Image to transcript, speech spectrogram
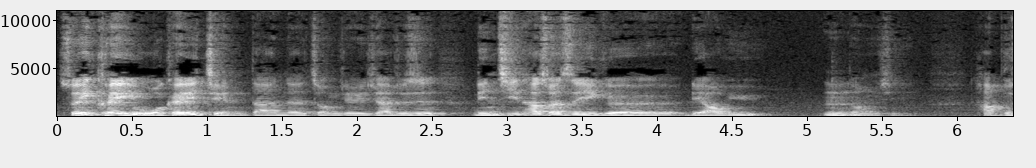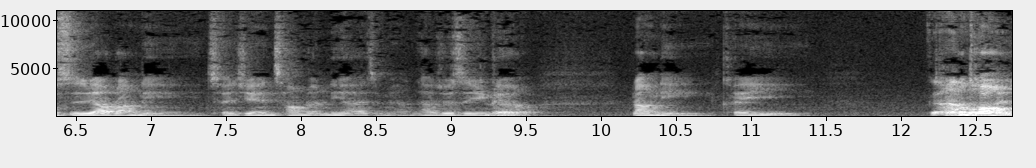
所以可以，我可以简单的总结一下，就是灵气它算是一个疗愈的东西，嗯、它不是要让你呈现超能力还是怎么样，它就是一个让你可以疼痛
